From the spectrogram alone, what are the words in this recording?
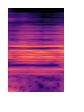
you.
